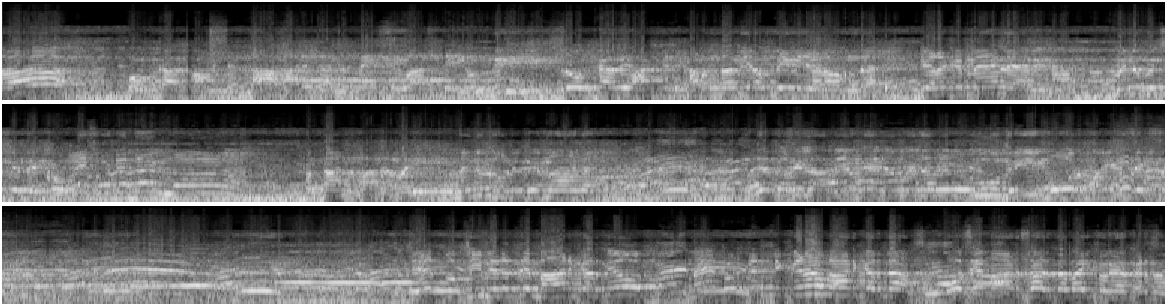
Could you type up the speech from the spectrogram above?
ਜਪੋ ਮੌਕਾ ਕੌਣ ਦਿੰਦਾ ਹਰ ਗੱਲ ਪੈਸੇ ਵਾਸਤੇ ਹੀ ਹੁੰਦੀ। ਲੋਕਾਂ ਦੇ ਹੱਕ ਖੜਨ ਦਾ ਵੀ ਆਪਦਾ ਹੀ ਨਜ਼ਾਰਾ ਹੁੰਦਾ। ਹੈ। ਜਿਹੜਾ ਕਿ ਮੈਂ ਲੈ ਰਿਹਾ, ਮੈਨੂੰ ਪੁੱਛ ਕੇ ਦੇਖੋ ਧੰਨਵਾਦ ਹੈ ਬਾਈ ਮੈਨੂੰ ਤੁਹਾਡੇ ਤੇ ਮਾਣ ਹੈ ਜੇ ਤੁਸੀਂ ਲਵ ਯੂ ਕਹਿਣਾ ਮੈਂ ਲਵ ਯੂ 2 3 4 5 6 ਜੇ ਤੁਸੀਂ ਮੇਰੇ ਤੇ ਮਾਣ ਕਰਦੇ ਹੋ ਮੈਂ ਤੁਹਾਡੇ ਤੇ ਤਿੱਗਣਾ ਮਾਣ ਕਰਦਾ ਉਸੇ ਮਾਣ ਸਰ ਦਵਾਈ ਤੁਰਿਆ ਫਿਰਦਾ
